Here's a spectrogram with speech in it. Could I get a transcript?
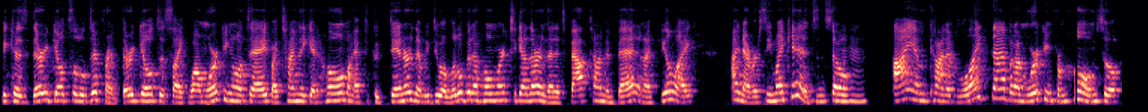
because their guilt's a little different. Their guilt is like, well, I'm working all day. By the time they get home, I have to cook dinner. Then we do a little bit of homework together, and then it's bath time in bed. And I feel like I never see my kids. And so Mhm. I am kind of like that, but I'm working from home. So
